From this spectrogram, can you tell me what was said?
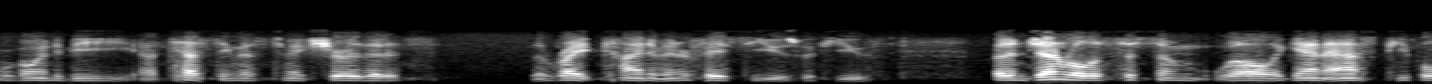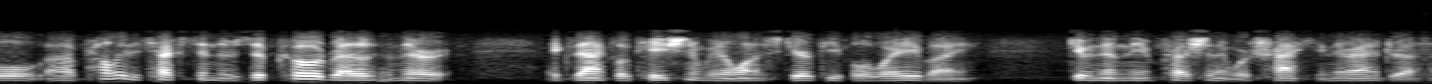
we're going to be uh, testing this to make sure that it's the right kind of interface to use with youth. But in general, the system will again ask people uh, probably to text in their zip code rather than their exact location. We don't want to scare people away by giving them the impression that we're tracking their address.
